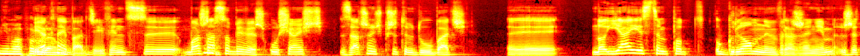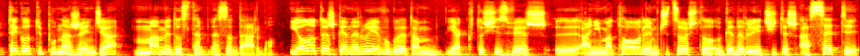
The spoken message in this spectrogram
Nie ma problemu. Jak najbardziej, więc y, można sobie, wiesz, usiąść, zacząć przy tym dłubać. No ja jestem pod ogromnym wrażeniem, że tego typu narzędzia mamy dostępne za darmo. I ono też generuje w ogóle tam, jak ktoś jest, wiesz, y, animatorem czy coś, to generuje ci też asety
